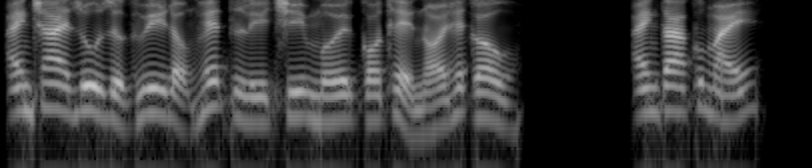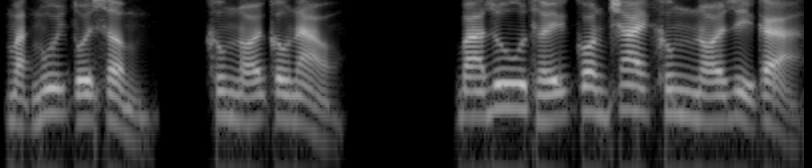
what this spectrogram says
Anh trai du rực huy động hết lý trí mới có thể nói hết câu. Anh ta cúp máy, mặt mũi tối sầm, không nói câu nào. Bà Du thấy con trai không nói gì cả,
